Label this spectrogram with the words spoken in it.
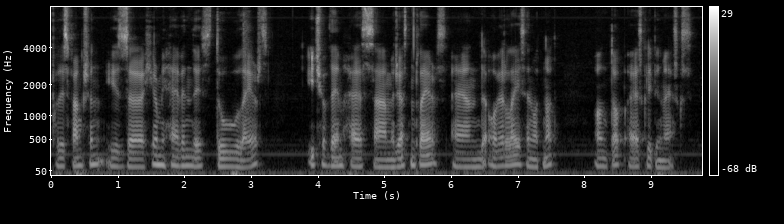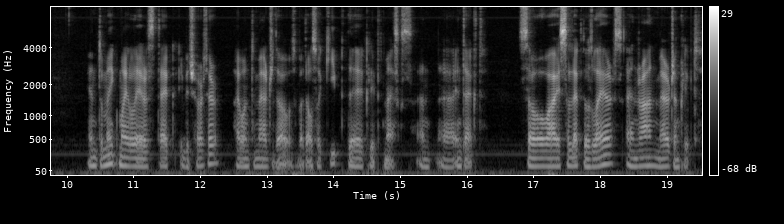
for this function is uh, here me having these two layers each of them has some adjustment layers and overlays and whatnot on top as clipping masks. And to make my layer stack a bit shorter, I want to merge those, but also keep the clipped masks and, uh, intact. So I select those layers and run merge unclipped.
